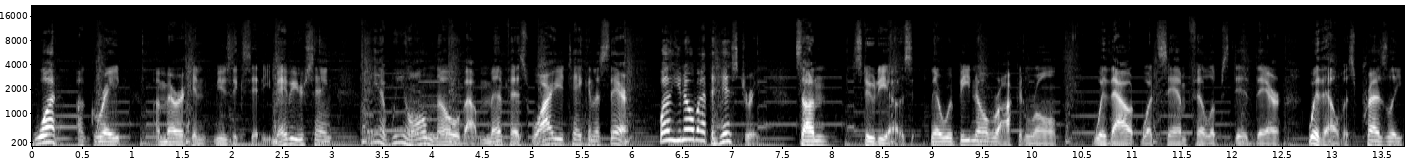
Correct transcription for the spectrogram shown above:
What a great American music city. Maybe you're saying, yeah, we all know about Memphis. Why are you taking us there? Well, you know about the history. Sun Studios. There would be no rock and roll without what Sam Phillips did there with Elvis Presley,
